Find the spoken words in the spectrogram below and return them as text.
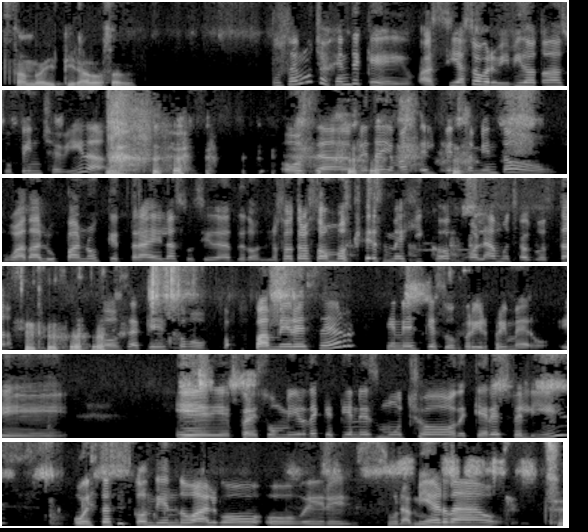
estando ahí tirado, ¿sabes? Pues hay mucha gente que así ha sobrevivido toda su pinche vida. O sea, neta, y además el pensamiento guadalupano que trae la sociedad de donde nosotros somos, que es México, hola, mucho gusto. O sea, que es como, para merecer, tienes que sufrir primero. Y, y presumir de que tienes mucho, de que eres feliz, o estás escondiendo algo, o eres una mierda, o Sí.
